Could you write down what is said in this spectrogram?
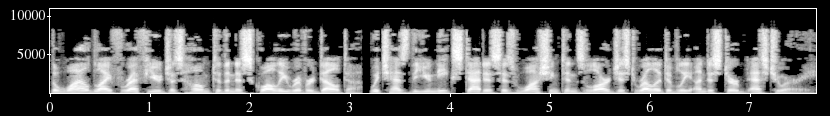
The Wildlife Refuge is home to the Nisqually River Delta, which has the unique status as Washington's largest relatively undisturbed estuary.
